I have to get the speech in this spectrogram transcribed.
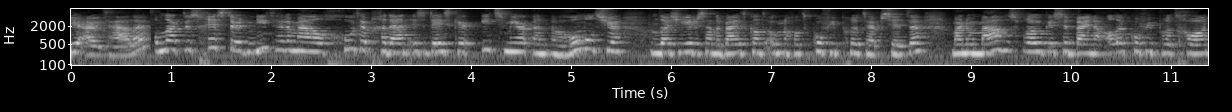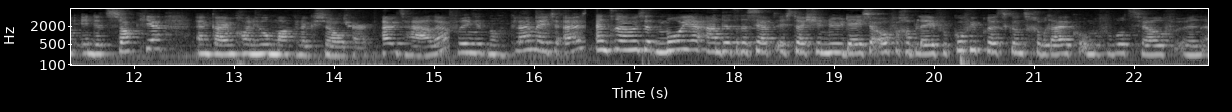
hier uithalen. Omdat ik dus gisteren niet helemaal goed heb gedaan, is het deze keer iets meer een rommeltje. Omdat je hier dus aan de buitenkant ook nog wat koffieprut hebt zitten. Maar normaal gesproken het bijna alle koffieprut gewoon in dit zakje. En kan je hem gewoon heel makkelijk zo eruit halen. Ik wring het nog een klein beetje uit. En trouwens het mooie aan dit recept is dat je nu deze overgebleven koffieprut kunt gebruiken. Om bijvoorbeeld zelf een uh,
